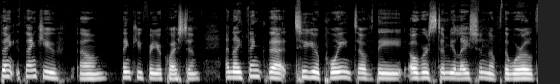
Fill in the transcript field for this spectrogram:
Thank, thank you, um, thank you for your question. And I think that to your point of the overstimulation of the world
